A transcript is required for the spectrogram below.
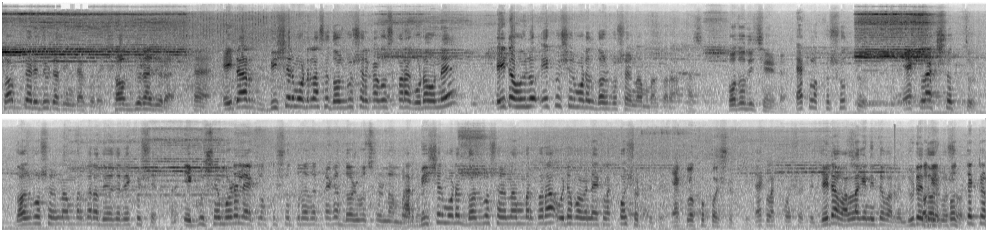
সব গাড়ি দুইটা তিনটা করে। সব জোড়া জোড়া? হ্যাঁ এটার বিশের মডেল আছে দশ বছরের কাগজ করা গোডাউনে। এইটা হলো একুশের মডেল দশ বছরের নাম্বার করা। আচ্ছা কত দিচ্ছেন এটা? এক লক্ষ সত্তর। এক লাখ সত্তর। দশ বছরের নাম্বার করা দুই হাজার একুশে। একুশের মডেল এক লক্ষ সত্তর হাজার টাকা দশ বছরের নাম্বার আর বিশের মডেল দশ বছরের নাম্বার করা ওইটা পাবেন এক লাখ পঁয়ষট্টিতে। এক লক্ষ পঁয়ষট্টি। এক লাখ পঁয়ষট্টি। যেটা ভালো লাগে নিতে পারবেন দশ প্রত্যেকটা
